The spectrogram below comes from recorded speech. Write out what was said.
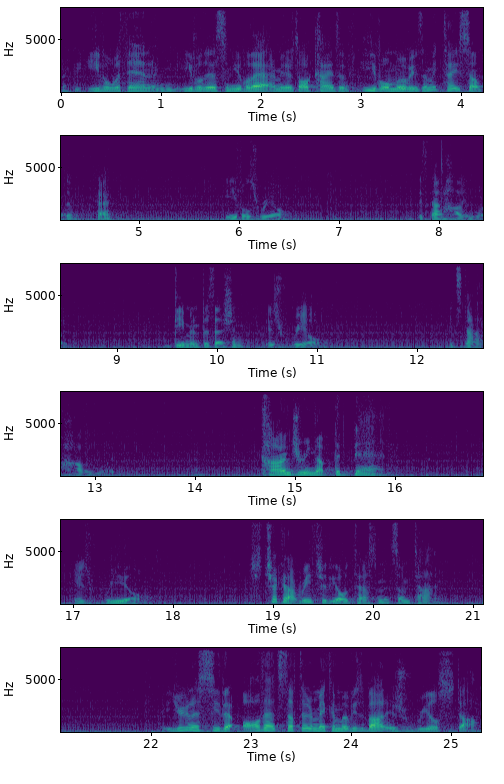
like the Evil Within and Evil this and Evil that. I mean, there's all kinds of evil movies. Let me tell you something. Okay, evil's real. It's not Hollywood demon possession is real. It's not Hollywood. Conjuring up the dead is real. Just check it out. Read through the Old Testament sometime. You're going to see that all that stuff that they're making movies about is real stuff.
